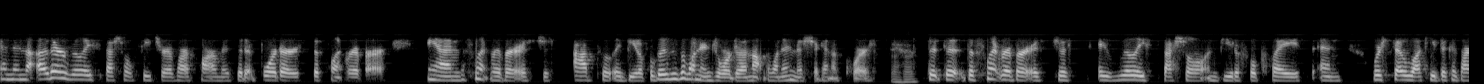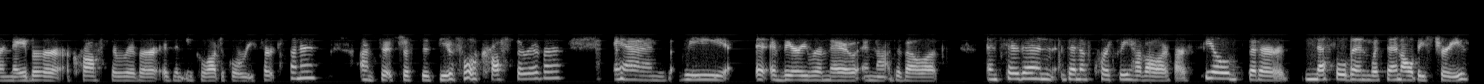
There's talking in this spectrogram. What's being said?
and then the other really special feature of our farm is that it borders the Flint River. And the Flint River is just absolutely beautiful. This is the one in Georgia, not the one in Michigan, of course. Uh-huh. But the, the Flint River is just a really special and beautiful place. And we're so lucky because our neighbor across the river is an ecological research center. Um, so it's just as beautiful across the river. And we, a very remote and not developed and so then, then of course we have all of our fields that are nestled in within all these trees,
